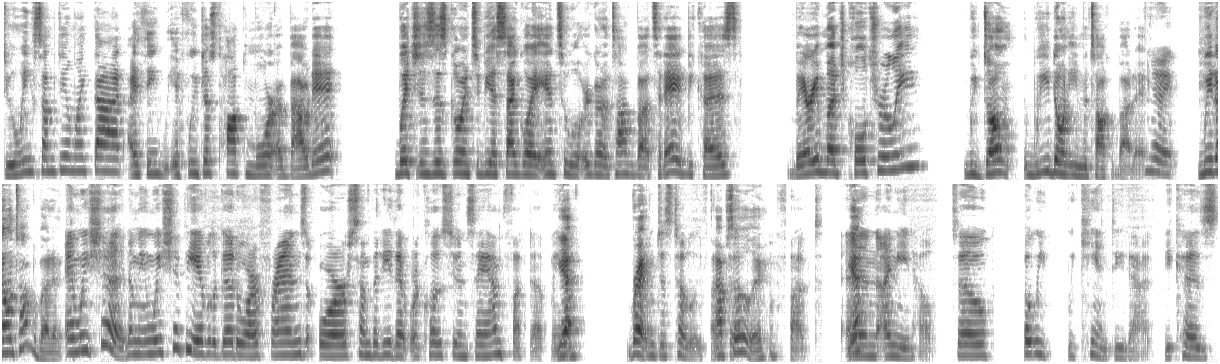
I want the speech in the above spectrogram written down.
doing something like that, I think if we just talk more about it, which is just going to be a segue into what we're going to talk about today, because very much culturally, we don't we don't even talk about it. Right. We don't talk about it. And we should. I mean, we should be able to go to our friends or somebody that we're close to and say, "I'm fucked up, man." Yep. Right. I'm just totally fucked. Absolutely. Up. I'm fucked. Yeah. And I need help. So, but we we can't do that because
